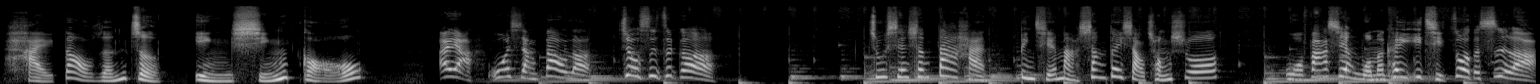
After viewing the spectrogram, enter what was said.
海盗忍者隐形狗》。哎呀，我想到了，就是这个。朱先生大喊，并且马上对小虫说：“我发现我们可以一起做的事了。”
